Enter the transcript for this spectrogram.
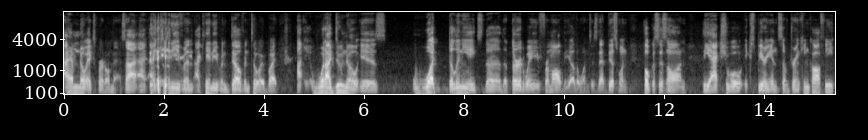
I am no expert on that, so I I, I can't even I can't even delve into it. But I, what I do know is what delineates the the third wave from all the other ones is that this one focuses on the actual experience of drinking coffee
